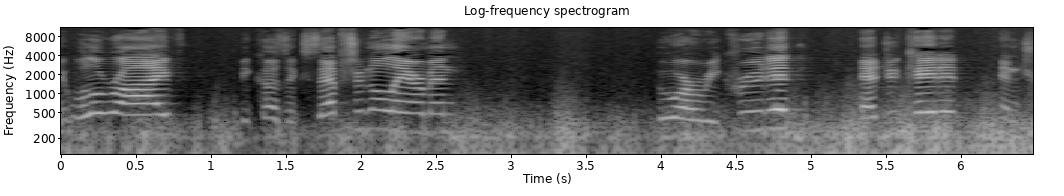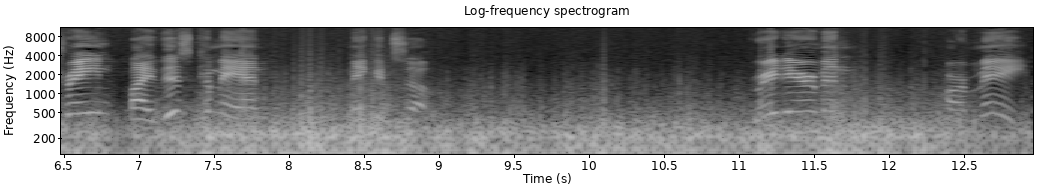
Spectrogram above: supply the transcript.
It will arrive because exceptional airmen who are recruited, educated, and trained by this command make it so. Great airmen are made,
